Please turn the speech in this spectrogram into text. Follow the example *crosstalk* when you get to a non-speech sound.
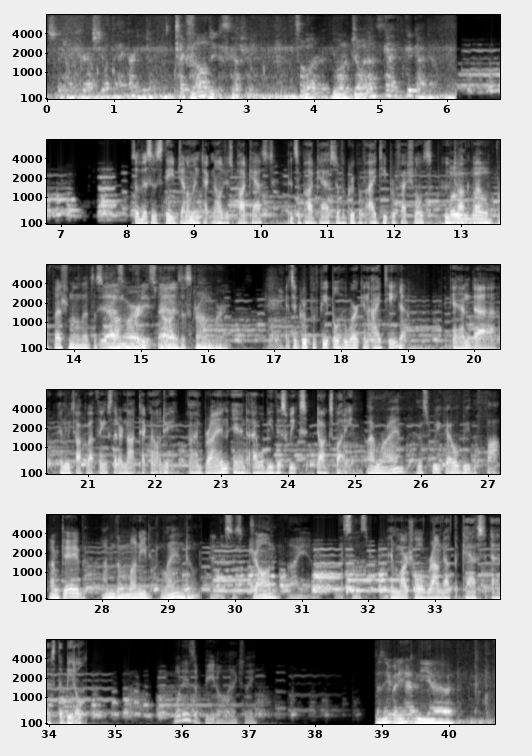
Just my curiosity, what the heck are you doing? Technology discussion. So What? for- You want to join us? God, good goddamn. So, this is the Gentleman Technologist Podcast. It's a podcast of a group of IT professionals who Whoa, talk about. whoa, professional. That's a Yeah, strong that's word. pretty strong. That is a strong word. It's a group of people who work in IT, Yeah. And uh, and we talk about things that are not technology. I'm Brian, and I will be this week's Dog Spotty. I'm Ryan. This week I will be the fop. I'm Gabe. I'm the moneyed landowner. And this is John. I am the solicitor. And Marshall will round out the cast as the Beetle. What is a beetle, actually? Does anybody have any uh,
